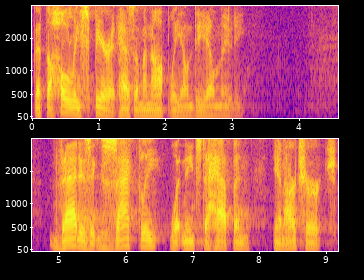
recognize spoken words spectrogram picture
that the Holy Spirit has a monopoly on D.L. Moody. That is exactly what needs to happen in our church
